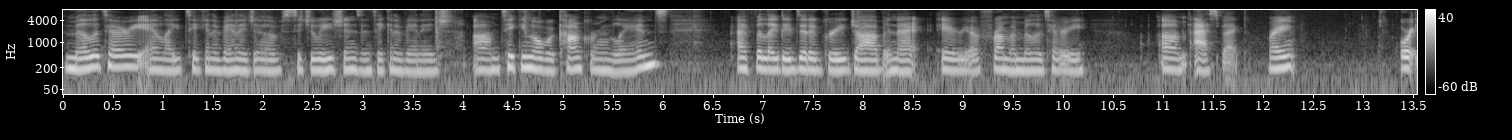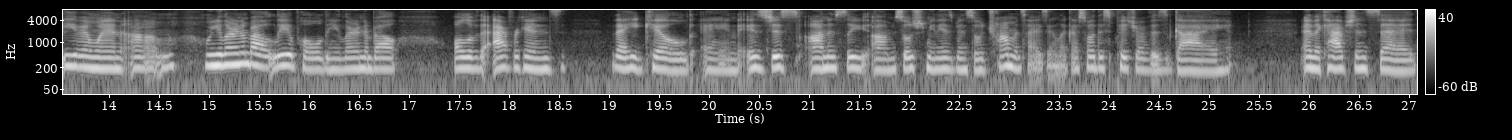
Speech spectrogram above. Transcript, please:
military and like taking advantage of situations and taking advantage, um, taking over conquering lands, I feel like they did a great job in that area from a military um, aspect, right? Or even when um, when you learn about Leopold and you learn about all of the Africans that he killed and it's just honestly um, social media has been so traumatizing like i saw this picture of this guy and the caption said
